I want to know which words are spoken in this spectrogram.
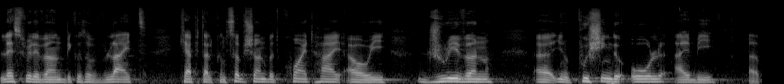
less relevant because of light capital consumption, but quite high ROE, driven, uh, you know, pushing the whole IB up.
